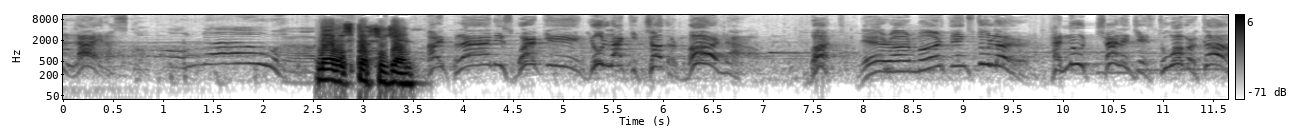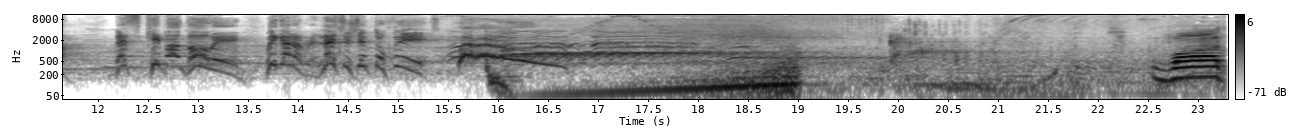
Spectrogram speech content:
kaleidoscope. Oh no! Now it's back again. My plan is working. You like each other more now. But there are more things to learn and new challenges to overcome. Let's keep on going. We got a relationship to fix. What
